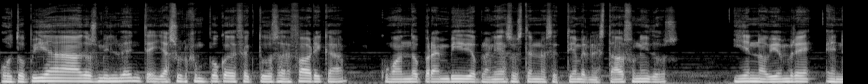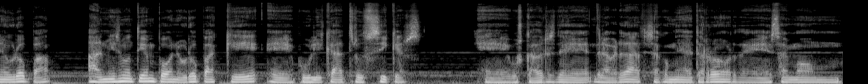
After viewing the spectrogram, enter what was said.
Utopía 2020 ya surge un poco defectuosa de fábrica cuando Prime Video planea su estreno en septiembre en Estados Unidos y en noviembre en Europa, al mismo tiempo en Europa que eh, publica Truth Seekers, eh, Buscadores de, la Verdad, esa comedia de terror de Simon,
